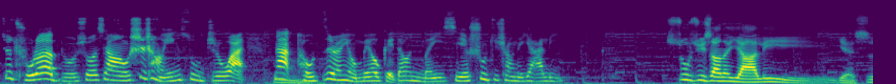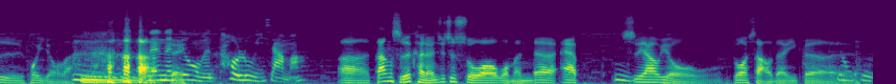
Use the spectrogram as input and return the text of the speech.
就除了比如说像市场因素之外，那嗯投资人有没有给到你们一些数据上的压力？数据上的压力也是会有了。嗯，能能对跟我们透露一下吗？呃，当时可能就是说我们的 app 嗯，是要有多少的一个用户，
